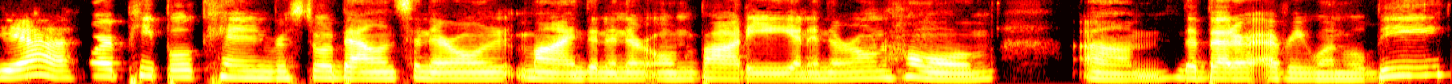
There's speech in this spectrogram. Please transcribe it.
Yeah, where people can restore balance in their own mind and in their own body and in their own home, um, the better everyone will be.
